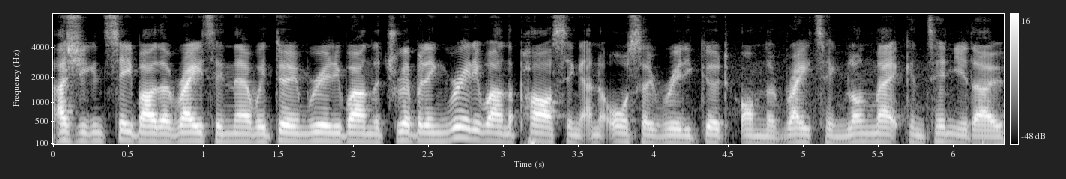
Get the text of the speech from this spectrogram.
As you can see by the rating there, we're doing really well on the dribbling, really well on the passing and also really good on the rating. Long may it continue though.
